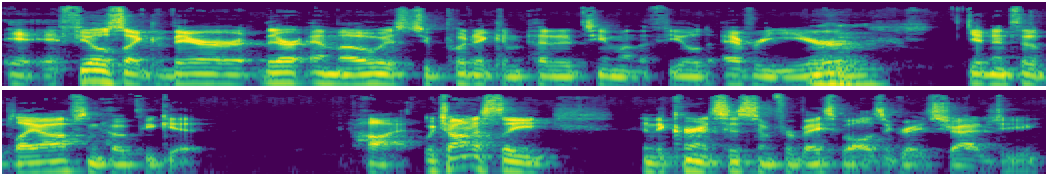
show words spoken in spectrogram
it, it feels like their their mo is to put a competitive team on the field every year, Mhm. get into the playoffs, and hope you get hot. Which honestly, in the current system for baseball, is a great strategy.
